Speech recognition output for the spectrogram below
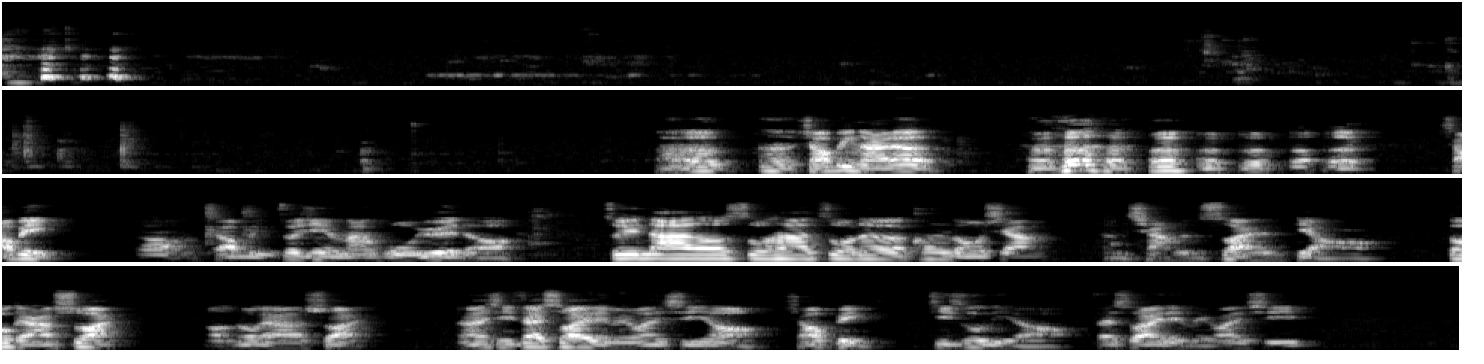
呃，小饼来了，呵呵呵呵呵呵呵，小饼哦，小饼最近也蛮活跃的哦。最近大家都说他做那个空投箱很强、很帅、很屌哦。都给他帅，哦，都给他帅，没关系，再帅一点没关系哦，小饼，记住你了哦，再帅一点没关系。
